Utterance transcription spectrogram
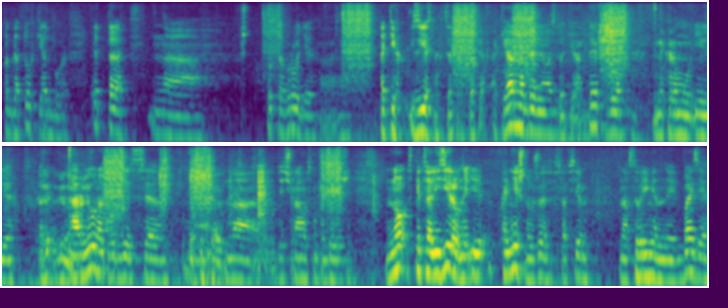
подготовки и отбора. Это что-то вроде э, таких известных центров, как Океан на Дальнем Востоке, Артек на Крыму или Орленок вот здесь э, на Черноморском побережье. Но специализированный и, конечно, уже совсем на современной базе,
